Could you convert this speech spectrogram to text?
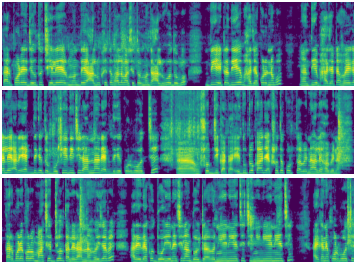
তারপরে যেহেতু ছেলে এর মধ্যে আলু খেতে ভালোবাসে, তোর মধ্যে আলুও দেবো। দিয়ে এটা দিয়ে ভাজা করে নেব। দিয়ে ভাজাটা হয়ে গেলে আর একদিকে তো বসিয়ে দিয়েছি রান্না আর একদিকে করব হচ্ছে সবজি কাটা। এই দুটো কাজ একসাথে করতে হবে, নাহলে হবে না। তারপরে করব মাছের ঝোল, তাহলে রান্না হয়ে যাবে। আর এই দেখো দই এনেছিলাম, দইটা নিয়ে নিয়েছি, চিনি নিয়ে নিয়েছি। আর এখানে করব হচ্ছে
